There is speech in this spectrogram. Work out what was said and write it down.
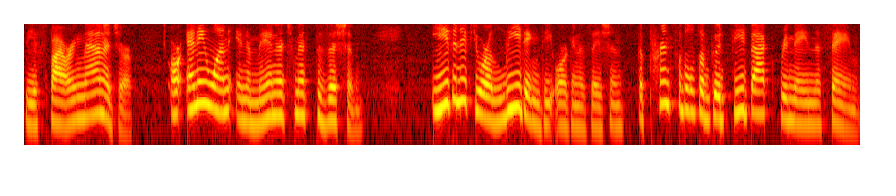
the aspiring manager, or anyone in a management position. Even if you are leading the organization, the principles of good feedback remain the same.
